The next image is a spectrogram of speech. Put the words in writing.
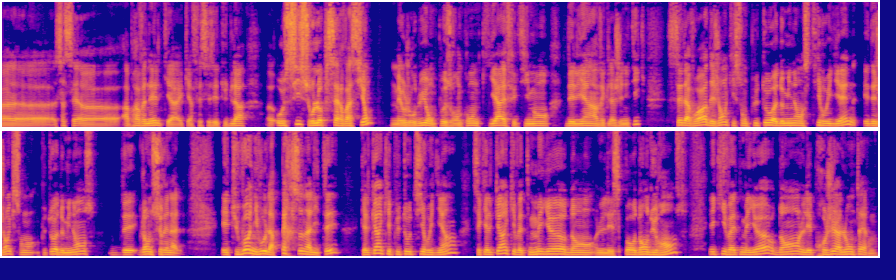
Euh, ça c'est euh, Abravanel qui a, qui a fait ces études-là euh, aussi sur l'observation. Mais aujourd'hui, on peut se rendre compte qu'il y a effectivement des liens avec la génétique. C'est d'avoir des gens qui sont plutôt à dominance thyroïdienne et des gens qui sont plutôt à dominance des glandes surrénales. Et tu vois au niveau de la personnalité, quelqu'un qui est plutôt thyroïdien, c'est quelqu'un qui va être meilleur dans les sports d'endurance et qui va être meilleur dans les projets à long terme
